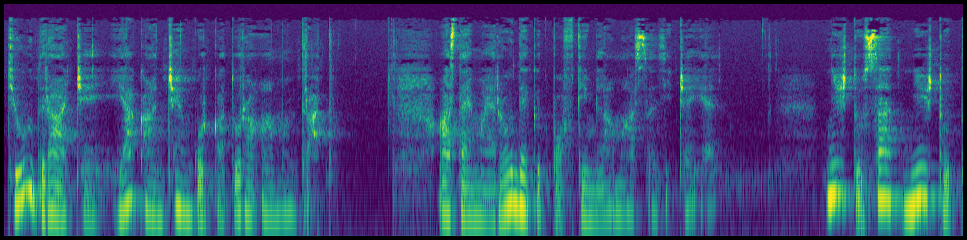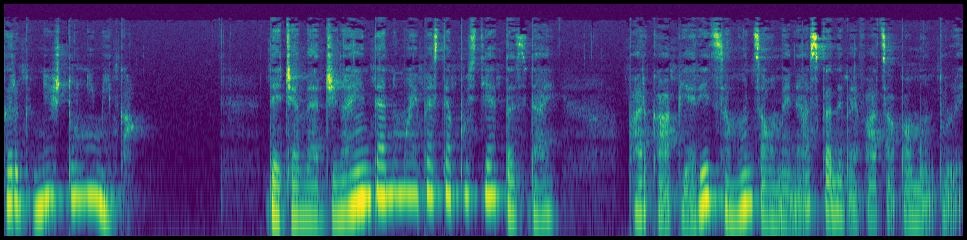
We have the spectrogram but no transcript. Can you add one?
Tiu drace, ia ca în ce încurcătură am intrat. Asta e mai rău decât poftim la masă, zice el. Nici tu sat, nici tu târg, nici tu nimica. De ce mergi înainte numai peste pustietăți dai? Parcă a pierit sămânța omenească de pe fața pământului.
